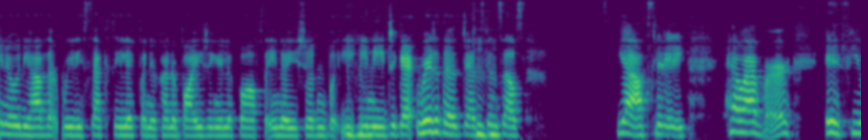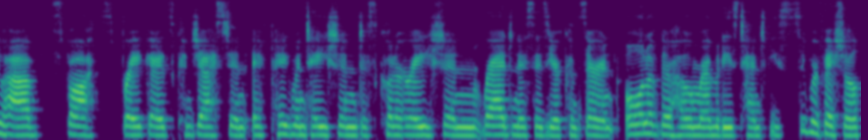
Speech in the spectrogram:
you know, when you have that really sexy lip and you're kind of biting your lip off that you know you shouldn't, but you, mm-hmm. you need to get rid of those dead skin cells. Yeah, absolutely. However, if you have spots breakouts, congestion, if pigmentation, discoloration, redness is your concern, all of their home remedies tend to be superficial.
